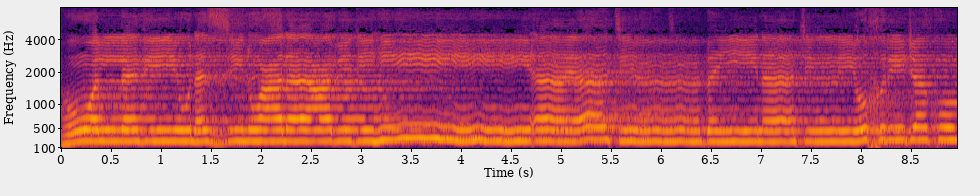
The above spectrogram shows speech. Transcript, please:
هو الذي ينزل على عبده آيات بينات ليخرجكم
